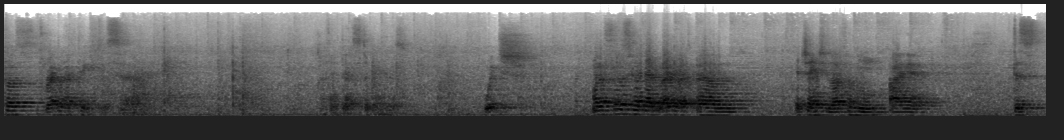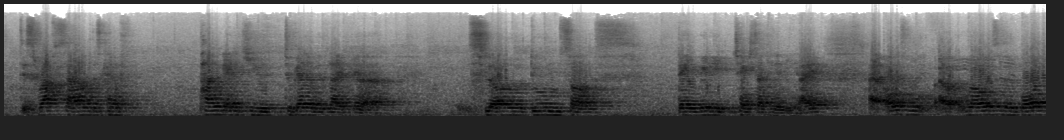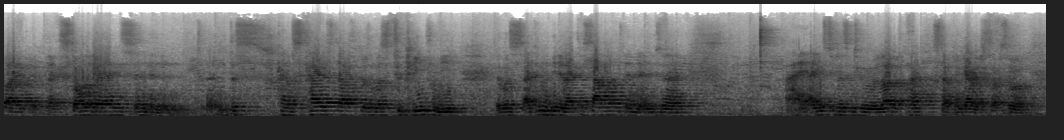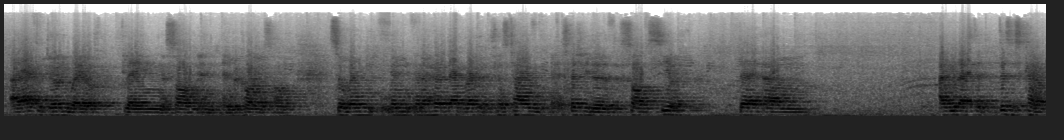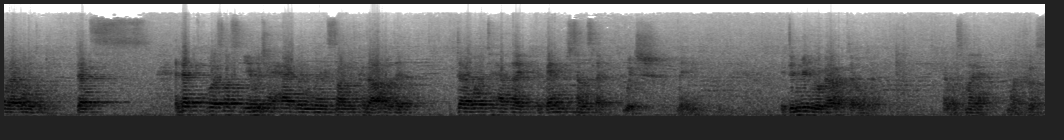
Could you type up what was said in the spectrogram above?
first record I picked is, uh, I think that's the one. Which, when I first heard that record, um, it changed a lot for me. I, this, this rough sound, this kind of punk attitude together with like uh, slow doom songs, they really changed something in me. I, I always Was always a little bored by like stoner bands and, and, and, this kind of sky stuff because it was too clean for me. It was I didn't really like the sound and, and uh, I, I used to listen to a lot of punk stuff and garage stuff, so I liked the dirty way of playing a song and, and recording a song. So when, when, when I heard that record the first time, especially the, the song Seer, that um, I realized that this is kind of what I wanted to do. That's, and that was also the image I had when, when we started Kadavar, that, that I wanted to have like a band which sounds like Witch maybe. It didn't really work out though. That was my, my first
